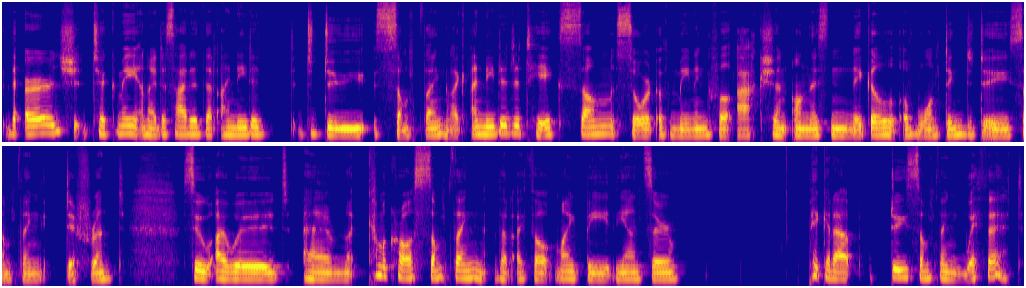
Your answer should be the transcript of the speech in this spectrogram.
the urge took me and i decided that i needed to do something. Like I needed to take some sort of meaningful action on this niggle of wanting to do something different. So I would um like come across something that I thought might be the answer, pick it up, do something with it,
